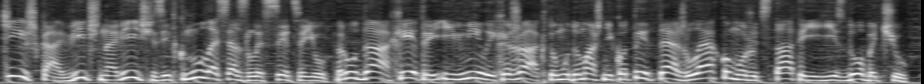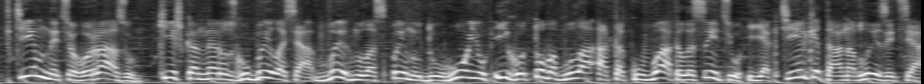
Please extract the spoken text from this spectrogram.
кішка віч на віч зіткнулася з лисицею. Руда, хитрий і вмілий хижак, тому домашні коти теж легко можуть стати її здобиччю. Втім, не цього разу. Кішка не розгубилася, вигнула спину дугою і готова була атакувати лисицю, як тільки та наблизиться.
